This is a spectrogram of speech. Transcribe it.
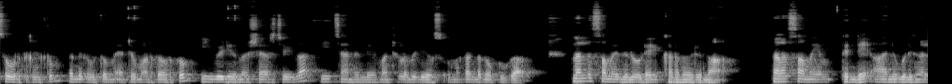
സുഹൃത്തുക്കൾക്കും ബന്ധുക്കൾക്കും ഏറ്റവും അടുത്തവർക്കും ഈ വീഡിയോ ഒന്ന് ഷെയർ ചെയ്യുക. ഈ ചാനലിലെ മറ്റുള്ള വീഡിയോസ് ഒന്ന് കണ്ടു നോക്കുക നല്ല സമയത്തിലൂടെ കടന്നു വരുന്ന നല്ല സമയത്തിന്റെ ആനുകൂല്യങ്ങൾ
